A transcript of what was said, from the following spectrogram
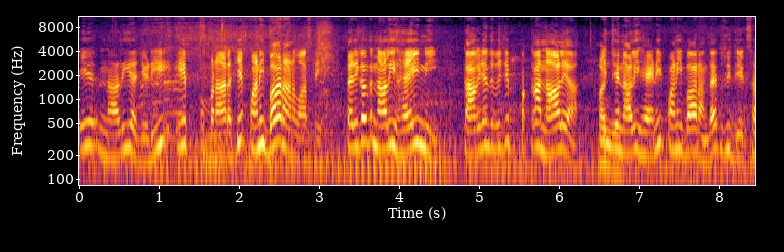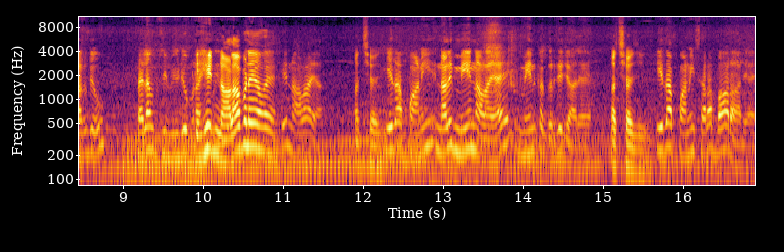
ਇਹ ਨਾਲੀ ਆ ਜਿਹੜੀ ਇਹ ਬਣਾ ਰੱਖੀ ਹੈ ਪਾਣੀ ਬਾਹਰ ਆਉਣ ਵਾਸਤੇ। ਪਹਿਲੀ ਗੱਲ ਤਾਂ ਨਾਲੀ ਹੈ ਹੀ ਨਹੀਂ। ਕਾਗਜ਼ਾਂ ਦੇ ਵਿੱਚ ਪੱਕਾ ਨਾਲ ਆ। ਹਾਂਜੀ। ਇੱਥੇ ਨਾਲੀ ਹੈ ਨਹੀਂ ਪਾਣੀ ਬਾਹਰ ਆਉਂਦਾ ਹੈ ਤੁਸੀਂ ਦੇਖ ਸਕਦੇ ਹੋ। ਪਹਿਲਾਂ ਤੁਸੀਂ ਵੀਡੀਓ ਬਣਾਈ ਇਹ ਨਾਲਾ ਬਣਿਆ ਹੋਇਆ ਹੈ? ਇਹ ਨਾਲਾ ਆ। ਅੱਛਾ ਜੀ। ਇਹਦਾ ਪਾਣੀ ਨਾਲੇ ਮੇਨ ਨਾਲਾ ਆ ਇਹ ਮੇਨ ਘੱਗਰ 'ਚ ਜਾ ਰਿਹਾ ਆ। ਅੱਛਾ ਜੀ। ਇਹਦਾ ਪਾਣੀ ਸਾਰਾ ਬਾਹਰ ਆ ਰਿਹਾ ਆ।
